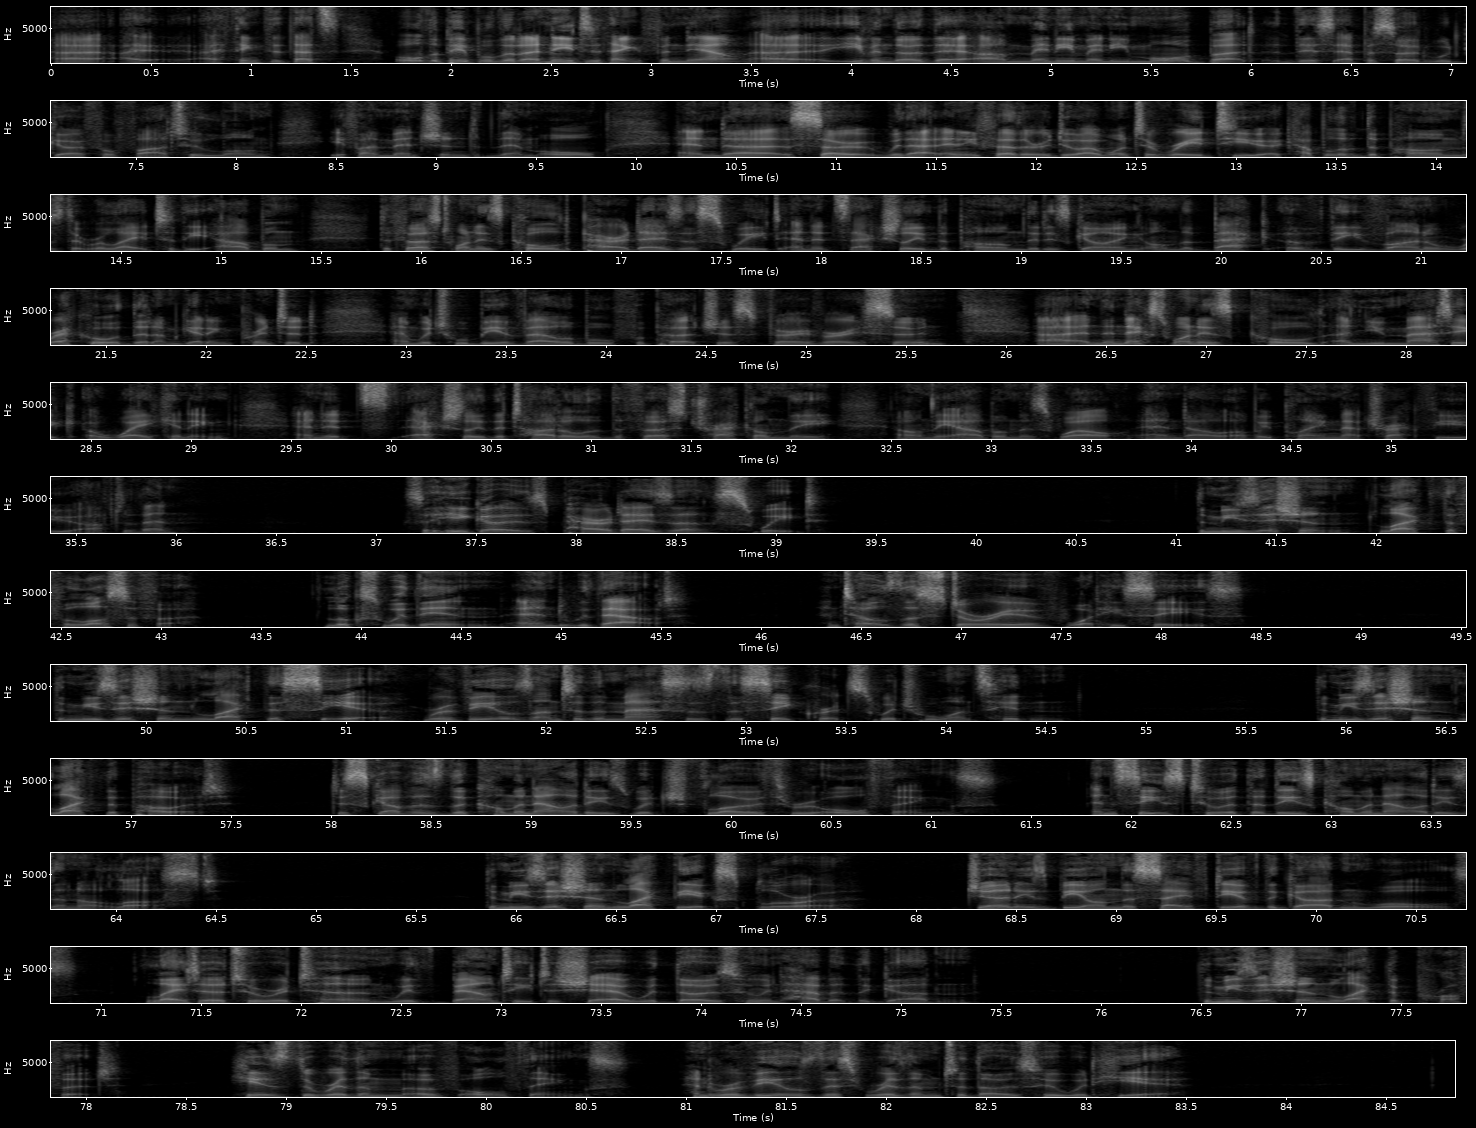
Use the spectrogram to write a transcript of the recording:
uh, I, I think that that's all the people that I need to thank for now, uh, even though there are many, many more, but this episode would go for far too long if I mentioned them all. And uh, so without any further ado, I want to read to you a couple of the poems that relate to the album. The first one is called Pairidaēza Suite, and it's actually the poem that is going on the back of the vinyl record that I'm getting printed and which will be available for purchase very, very soon. Uh, and the next one is called A Pneumatic Awakening, and it's actually the title of the first track on the on the album as well. And I'll, I'll be playing that track for you after then. So here goes Pairidaēza Suite. The musician, like the philosopher, looks within and without and tells the story of what he sees. The musician, like the seer, reveals unto the masses the secrets which were once hidden. The musician, like the poet, discovers the commonalities which flow through all things, and sees to it that these commonalities are not lost. The musician, like the explorer, journeys beyond the safety of the garden walls, later to return with bounty to share with those who inhabit the garden. The musician, like the prophet, hears the rhythm of all things and reveals this rhythm to those who would hear.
